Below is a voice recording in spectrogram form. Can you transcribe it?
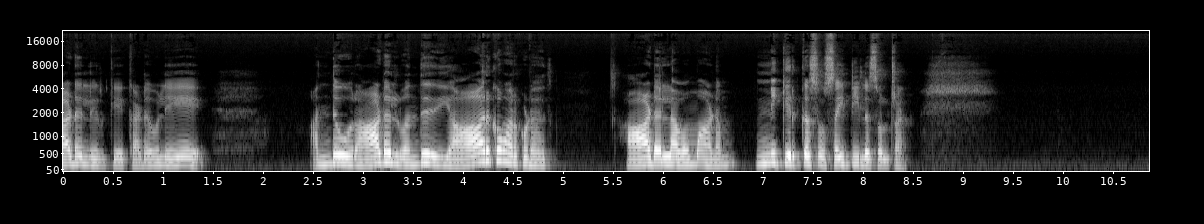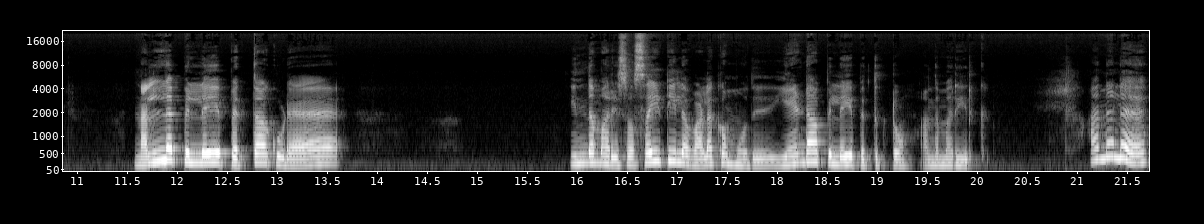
ஆடல் இருக்கே கடவுளே. அந்த ஒரு ஆடல் வந்து யாருக்கும் வரக்கூடாது. ஆடல் அவமானம் இன்னைக்கு இருக்க சொசைட்டியில் சொல்கிறேன் நல்ல பிள்ளையை பெற்றா கூட இந்த மாதிரி சொசைட்டியில் வளர்க்கும் போது ஏண்டா பிள்ளையை பெற்றுக்கிட்டோம் அந்த மாதிரி இருக்குது அதனால்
